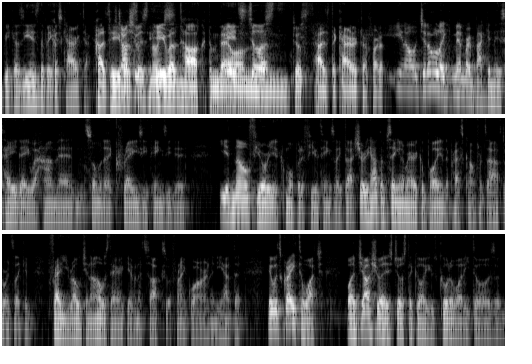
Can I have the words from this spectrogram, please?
Because he is the biggest character. Because he, will, Joshua's he nice will talk them down just, and just has the character for it. you know, do you know, like, remember back in his heyday with Hamed and some of the crazy things he did? You'd know Fury had come up with a few things like that. Sure, he had them singing American Pie in the press conference afterwards, like, and Freddie Roach and I was there giving it socks with Frank Warren, and he had the. It was great to watch. Well, Joshua is just a guy who's good at what he does, and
